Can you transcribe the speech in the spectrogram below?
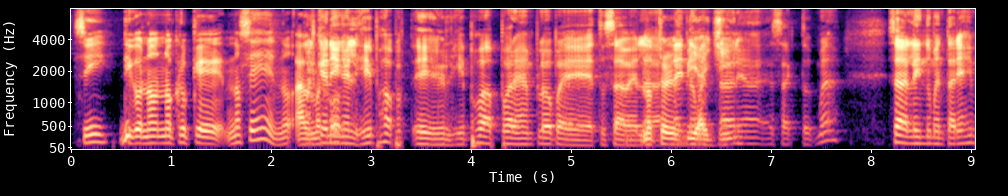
Sí, digo, no, no creo que, no sé, no, a lo Porque ni en mejor- el hip hop, en el hip hop, por ejemplo, pues tú sabes, la, la indumentaria, exacto. Bueno, o sea, la indumentaria es,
